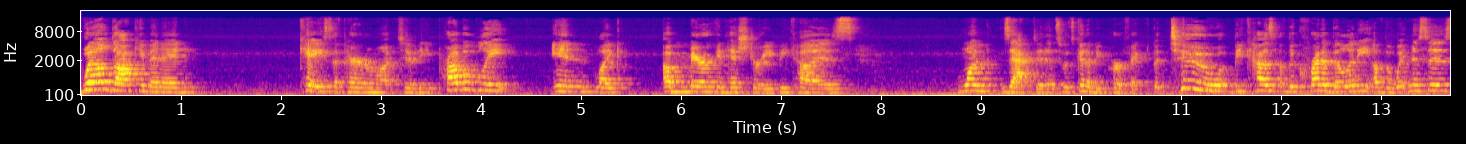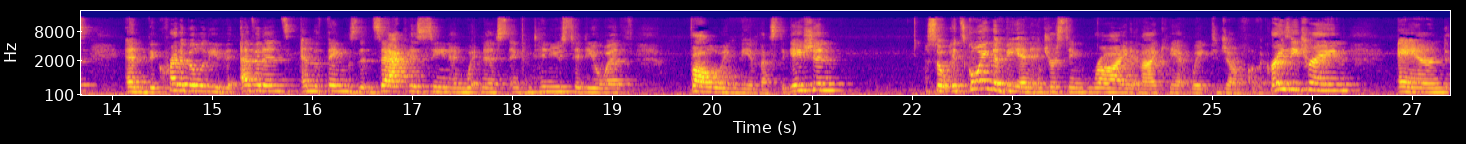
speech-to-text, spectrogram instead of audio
well documented case of paranormal activity, probably in like American history because one, Zak did it, so it's going to be perfect. But two, because of the credibility of the witnesses and the credibility of the evidence and the things that Zak has seen and witnessed and continues to deal with following the investigation. So it's going to be an interesting ride, and I can't wait to jump on the crazy train and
